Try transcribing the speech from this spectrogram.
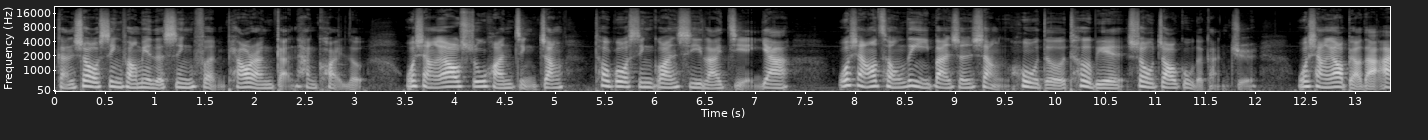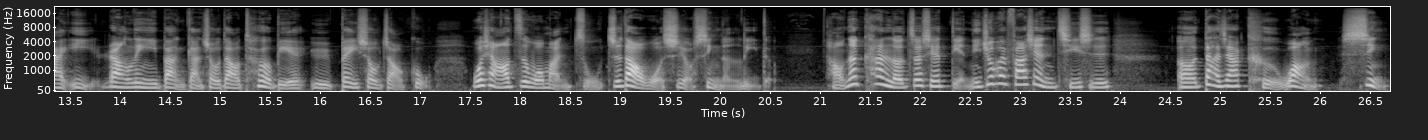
感受性方面的兴奋、飘然感和快乐，我想要舒缓紧张，透过性关系来解压，我想要从另一半身上获得特别受照顾的感觉。我想要表达爱意，让另一半感受到特别与备受照顾。我想要自我满足，知道我是有性能力的。好，那看了这些点，你就会发现，其实，呃，大家渴望性，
